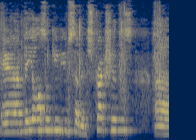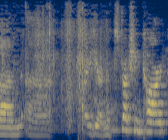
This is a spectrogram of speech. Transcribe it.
And they also give you some instructions on, uh, right here, an instruction card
